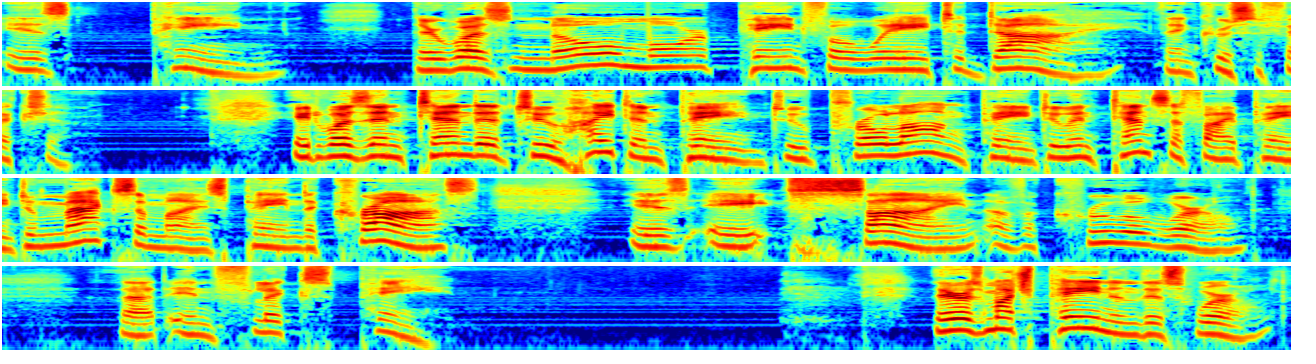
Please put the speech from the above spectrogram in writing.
is pain. There was no more painful way to die than crucifixion. It was intended to heighten pain, to prolong pain, to intensify pain, to maximize pain. The cross is a sign of a cruel world that inflicts pain. There is much pain in this world.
